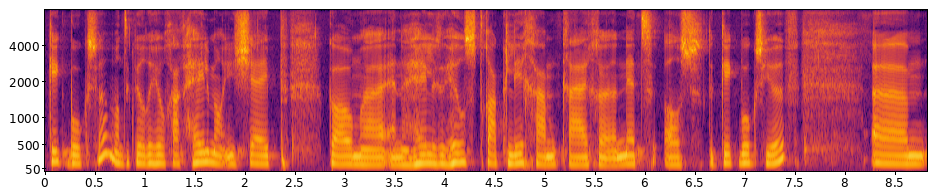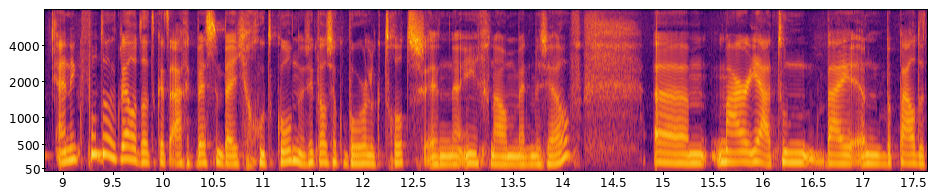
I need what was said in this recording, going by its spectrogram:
kickboksen. Want ik wilde heel graag helemaal in shape komen. En een hele, heel strak lichaam krijgen. Net als de kickboxjuf. Um, en ik vond ook wel dat ik het eigenlijk best een beetje goed kon. Dus ik was ook behoorlijk trots en uh, ingenomen met mezelf. Um, maar ja, toen bij een bepaalde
